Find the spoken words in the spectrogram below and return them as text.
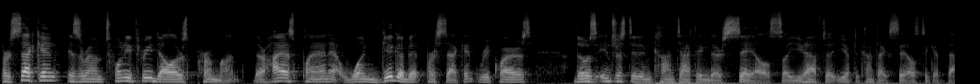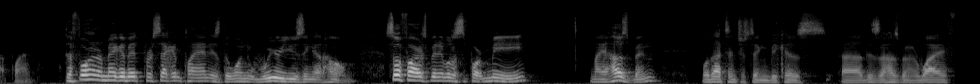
per second is around $23 per month. Their highest plan at 1 gigabit per second requires those interested in contacting their sales. So you have to you have to contact sales to get that plan. The 400 megabit per second plan is the one we're using at home. So far, it's been able to support me, my husband. Well, that's interesting because uh, this is a husband and wife.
